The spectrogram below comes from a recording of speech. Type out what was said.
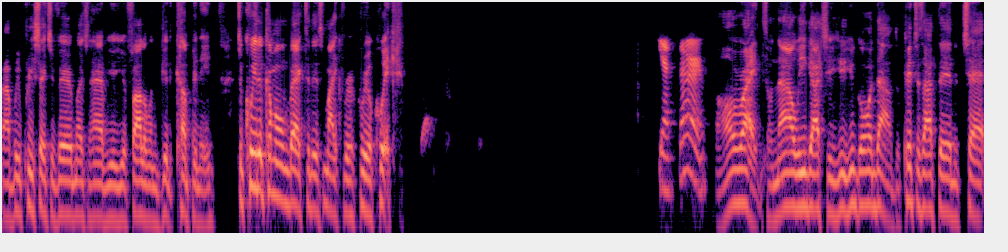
Uh, we appreciate you very much and have you. You're following good company. Chiquita, come on back to this mic real, real quick. Yes, sir. All right. So now we got you. You you going down. The pictures out there in the chat.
